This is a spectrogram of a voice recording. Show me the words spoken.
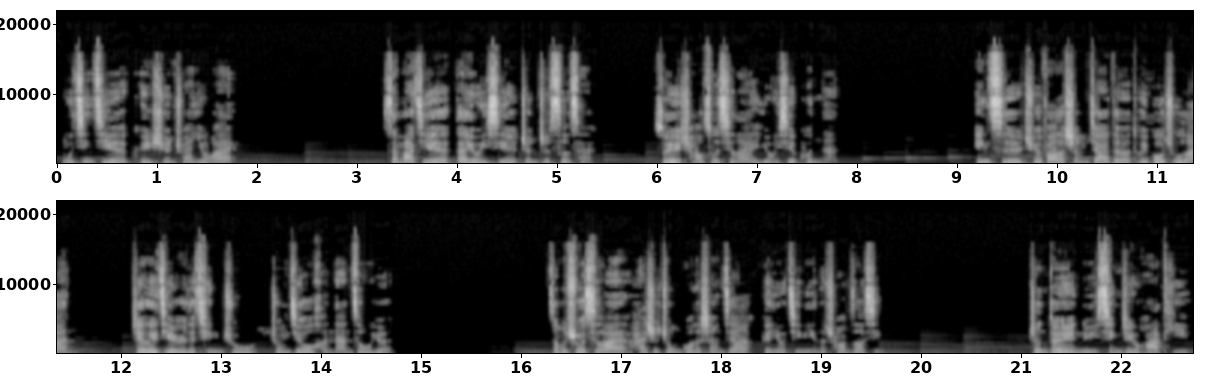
母亲节可以宣传友爱，三八节带有一些政治色彩，所以炒作起来有一些困难。因此，缺乏了商家的推波助澜，这类节日的庆祝终究很难走远。这么说起来，还是中国的商家更有经营的创造性。针对女性这个话题，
